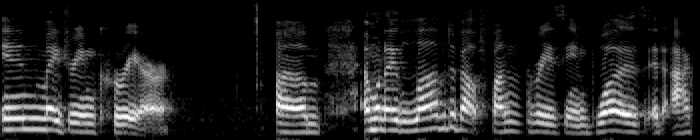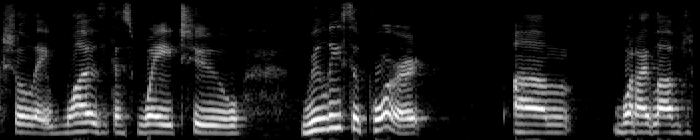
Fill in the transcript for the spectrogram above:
in my dream career. Um, and what i loved about fundraising was it actually was this way to really support um, what i loved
